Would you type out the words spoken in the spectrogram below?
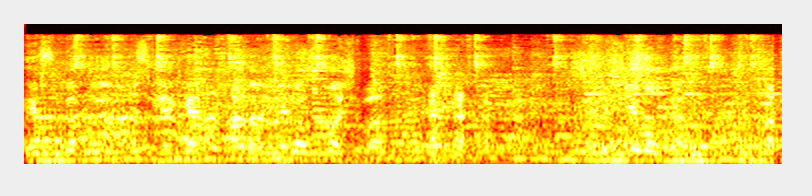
E sokak oynaması gereken Arda Yılmaz bu mu acaba? Demiş ki Volkan.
